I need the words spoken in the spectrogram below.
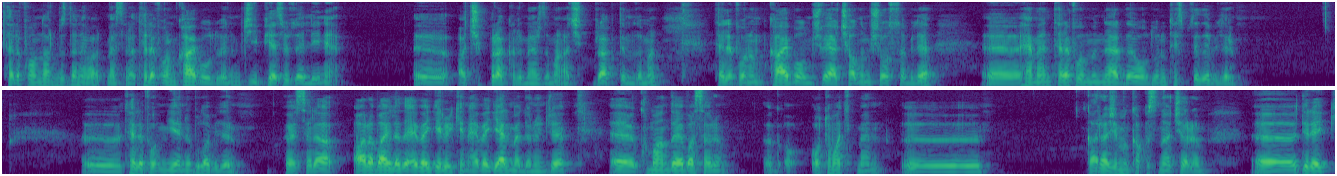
Telefonlarımızda ne var? Mesela telefonum kayboldu benim. GPS özelliğini e, açık bırakırım her zaman. Açık bıraktığım zaman telefonum kaybolmuş veya çalınmış olsa bile e, hemen telefonumun nerede olduğunu tespit edebilirim. E, telefonumun yerini bulabilirim. Mesela arabayla da eve gelirken eve gelmeden önce e, kumandaya basarım. E, Otomatikmen e, garajımın kapısını açarım. E, direkt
